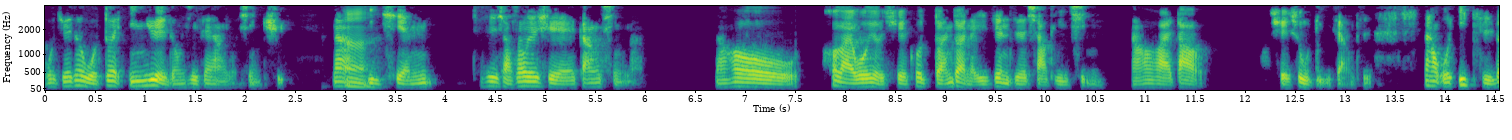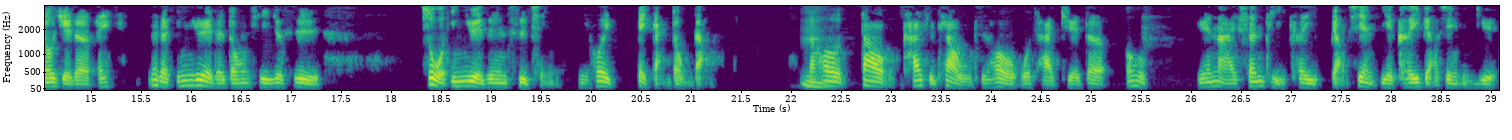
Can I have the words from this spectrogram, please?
我觉得我对音乐的东西非常有兴趣。那以前就是小时候就学钢琴嘛，然后后来我有学过短短的一阵子的小提琴，然后后来到学术底这样子。那我一直都觉得，哎，那个音乐的东西就是。做音乐这件事情，你会被感动到，然后到开始跳舞之后，我才觉得哦，原来身体可以表现，也可以表现音乐。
